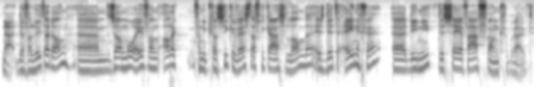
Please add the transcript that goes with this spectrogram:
Nou, de valuta dan. Ehm dat is wel mooi. Van alle van die klassieke West-Afrikaanse landen is dit de enige eh, die niet de CFA-frank gebruikt.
